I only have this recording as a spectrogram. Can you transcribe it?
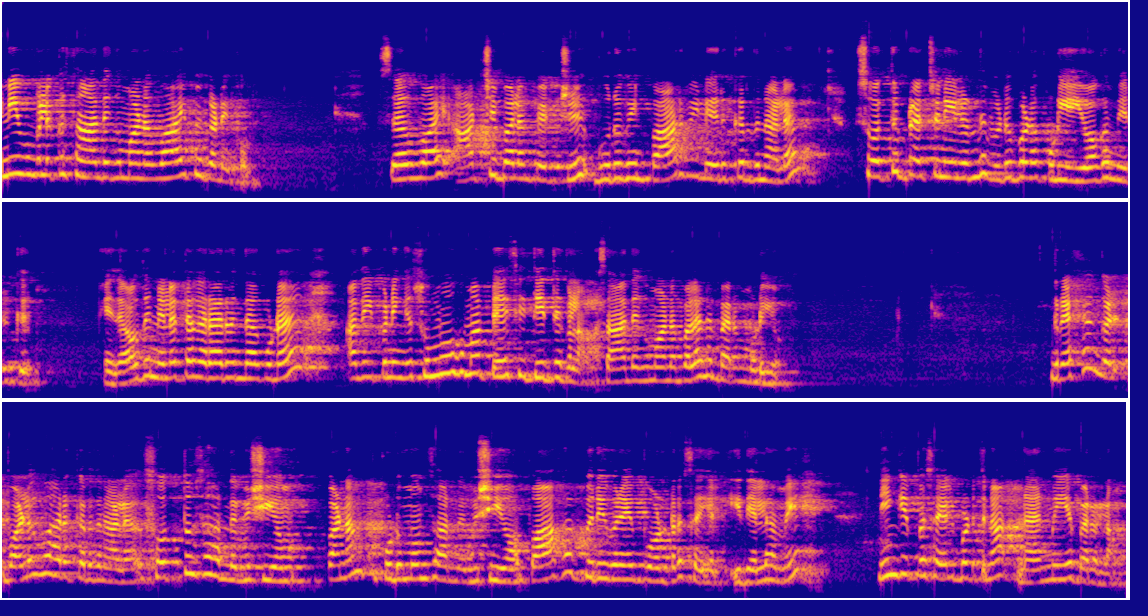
இனி உங்களுக்கு சாதகமான வாய்ப்பு கிடைக்கும். செவ்வாய் ஆட்சி பலம் பெற்று குருவின் பார்வையில் இருக்கிறதுனால சொத்து பிரச்சனையிலிருந்து விடுபடக்கூடிய யோகம் இருக்குது ஏதாவது நிலத்தகராறு இருந்தால் கூட அதை இப்போ நீங்கள் சுமூகமாக பேசி தீர்த்துக்கலாம். சாதகமான பலனை பெற முடியும். கிரகங்கள் வலுவாக இருக்கிறதுனால சொத்து சார்ந்த விஷயம் பணம் குடும்பம் சார்ந்த விஷயம் பாக பிரிவினை போன்ற செயல் இது எல்லாமே நீங்கள் இப்போ செயல்படுத்தினா நன்மையை பெறலாம்.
